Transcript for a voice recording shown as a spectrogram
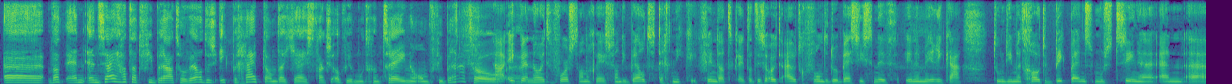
Eh, wat, en, en zij had dat vibrato wel, dus ik begrijp dan dat jij straks ook weer moet gaan trainen om vibrato... Nou, ik eh, ben nooit een voorstander geweest van die belttechniek. Ik vind dat, kijk, dat is ooit uitgevonden door Bessie Smith in Amerika. Toen die met grote big bands moest zingen en uh,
